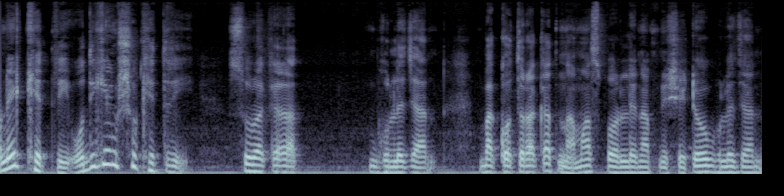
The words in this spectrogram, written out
অনেক ক্ষেত্রে অধিকাংশ ক্ষেত্রেই সুরাকেরাত ভুলে যান। বা কত রাকাত নামাজ পড়লেন আপনি সেটাও ভুলে যান।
